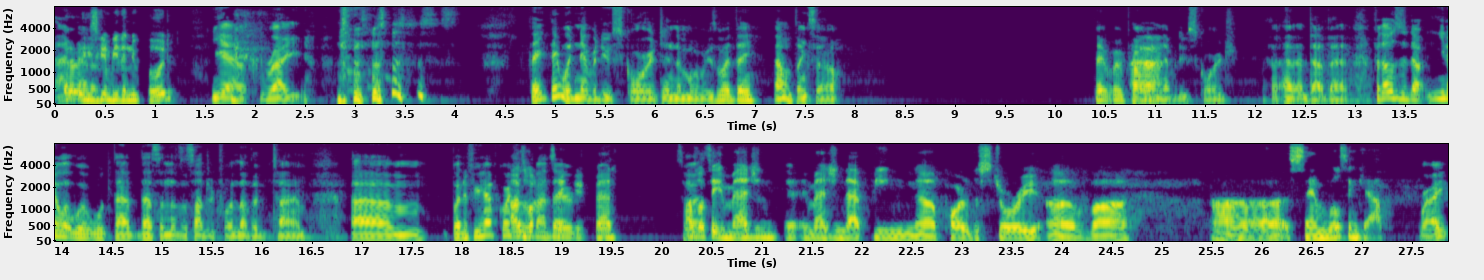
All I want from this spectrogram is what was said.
I don't gotta- going to be the new Hood. Yeah, right. they they would never do Scourge in the movies, would they? I don't think so. They would probably Ah. never do Scourge. I, I doubt that. For those who don't, you know what? We'll, we'll, that that's another subject for another time. Um, but if you have questions about that, imagine, so I was about to say, imagine, imagine that being uh, part of the story of uh, uh, Sam Wilson Cap, right?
